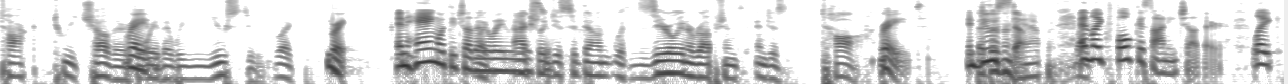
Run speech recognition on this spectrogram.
talk to each other Right. the way that we used to. Like, right. And hang with each other like the way we actually used to. just sit down with zero interruptions and just talk. right. And That do stuff. happen. and like focus on each other. Like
